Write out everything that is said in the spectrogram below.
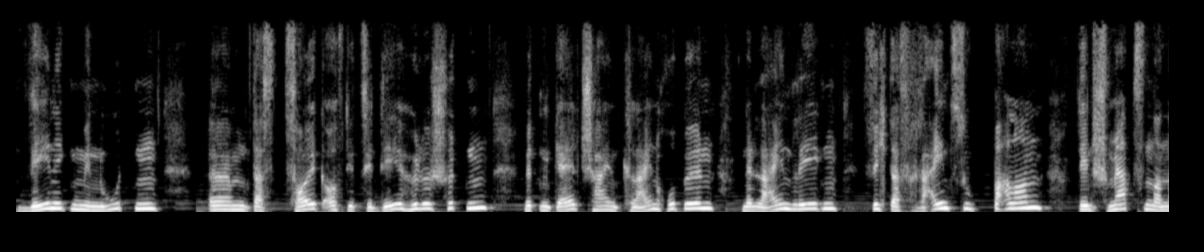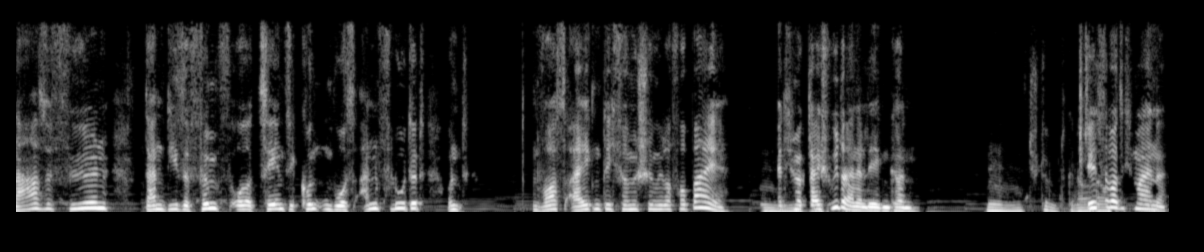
wenigen Minuten, ähm, das Zeug auf die CD-Hülle schütten, mit einem Geldschein kleinrubbeln, eine Lein legen, sich das reinzuballern, den Schmerz in der Nase fühlen, dann diese fünf oder zehn Sekunden, wo es anflutet und dann war es eigentlich für mich schon wieder vorbei. Mhm. Hätte ich mir gleich wieder eine legen können. Mhm, stimmt, genau. Verstehst du, was ich meine?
